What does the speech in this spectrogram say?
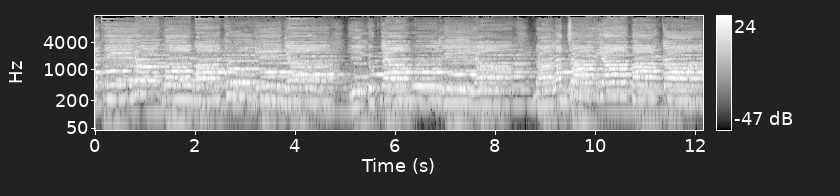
setia mematuhinya hidupnya mulia. Dalam cahaya bakal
